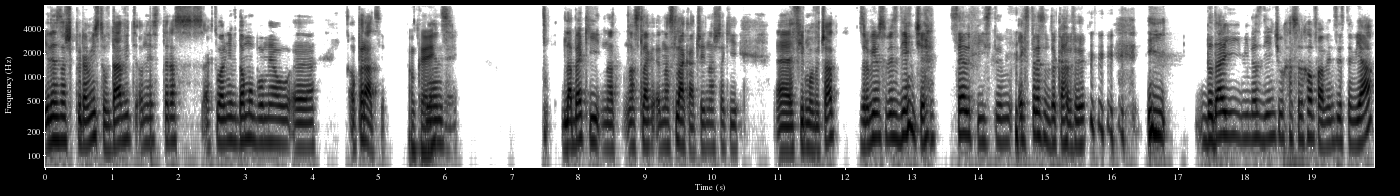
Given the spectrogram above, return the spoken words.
jeden z naszych piramistów, Dawid, on jest teraz aktualnie w domu, bo miał e, operację. Okay. Więc dla Beki na, na, Slack, na Slacka, czyli nasz taki e, firmowy czat, zrobiłem sobie zdjęcie, selfie z tym ekspresem do kawy i dodali mi na zdjęciu Hasselhoffa, więc jestem ja,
